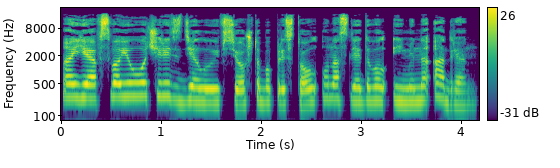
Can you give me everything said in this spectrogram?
А я, в свою очередь, сделаю все, чтобы престол унаследовал именно Адриан.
